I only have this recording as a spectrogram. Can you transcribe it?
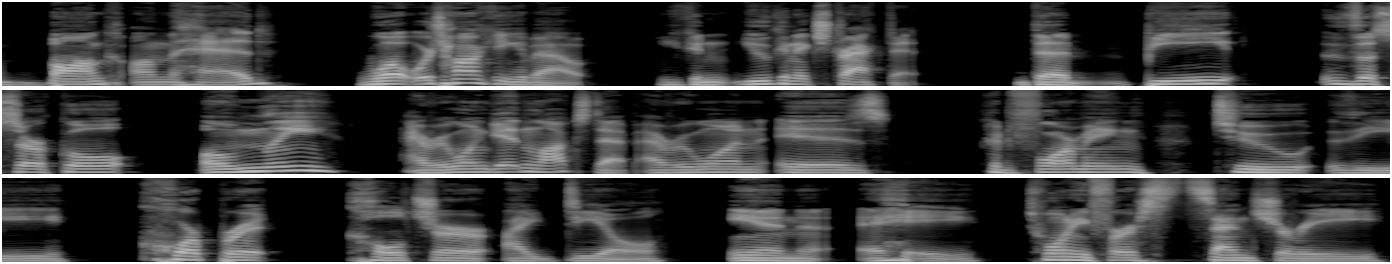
bonk on the head, what we're talking about. You can you can extract it. The be the circle only, everyone getting lockstep. Everyone is conforming to the corporate culture ideal in a 21st century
